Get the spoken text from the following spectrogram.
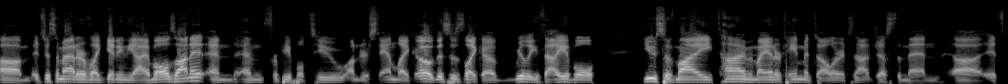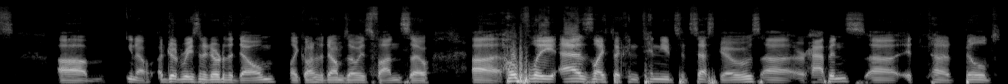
Um, it's just a matter of like getting the eyeballs on it and and for people to understand like oh this is like a really valuable use of my time and my entertainment dollar. It's not just the men. Uh, it's um, you know a good reason to go to the dome. Like going to the dome is always fun. So uh, hopefully as like the continued success goes uh, or happens uh, it kind of builds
